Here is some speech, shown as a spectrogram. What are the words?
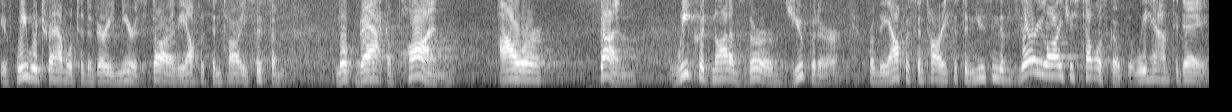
If we would travel to the very nearest star, the Alpha Centauri system, look back upon our sun, we could not observe Jupiter from the Alpha Centauri system using the very largest telescope that we have today.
